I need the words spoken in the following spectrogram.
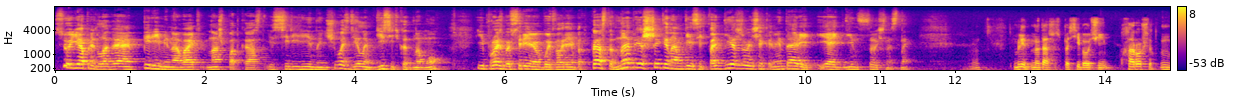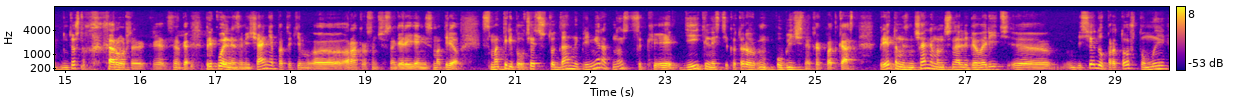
Все, я предлагаю переименовать наш подкаст из середины «Ничего» сделаем 10 к 1. И просьба все время будет во время подкаста, напишите нам 10 поддерживающих комментариев и один сущностный. Блин, Наташа, спасибо, очень хорошее, не то что хорошее, прикольное замечание по таким э, ракурсам, честно говоря, я не смотрел. Смотри, получается, что данный пример относится к деятельности, которая ну, публичная, как подкаст. При этом изначально мы начинали говорить э, беседу про то, что мы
